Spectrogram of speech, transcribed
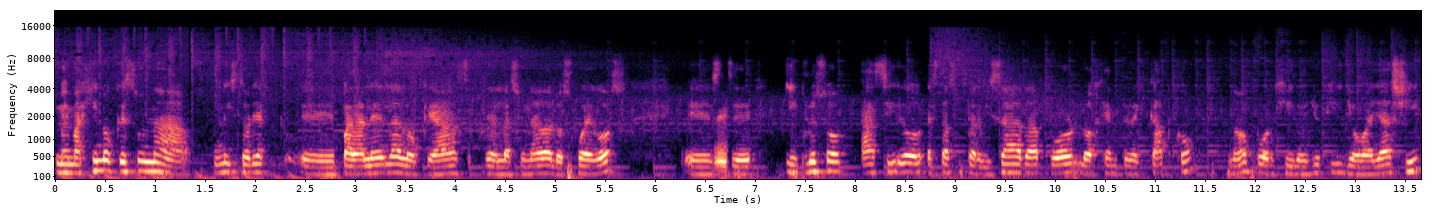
me imagino que es una, una historia paralela a lo que ha relacionado a los juegos. Este, Incluso ha sido, está supervisada por la gente de Capcom, ¿no? Por Hiroyuki Yobayashi,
